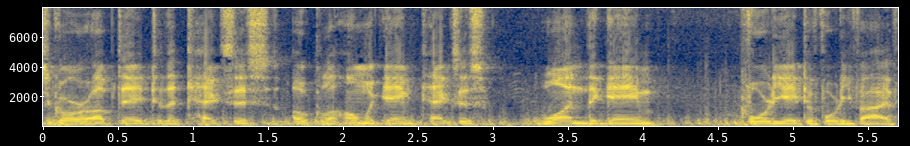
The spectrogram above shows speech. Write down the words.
Score update to the Texas Oklahoma game. Texas won the game 48 to 45.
